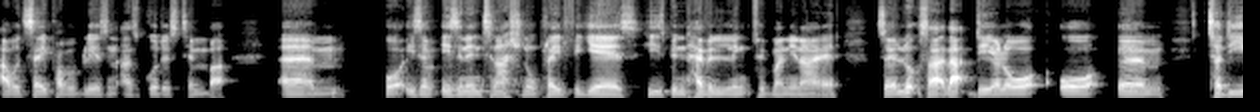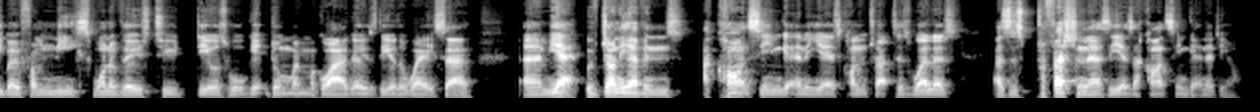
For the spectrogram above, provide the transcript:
I would say probably isn't as good as Timber. Um, but he's a he's an international, played for years. He's been heavily linked with Man United. So it looks like that deal or or um Todibo from Nice, one of those two deals will get done when Maguire goes the other way. So um yeah, with Jonny Evans, I can't see him getting a year's contract as well as as as professionally as he is, I can't see him getting a deal.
